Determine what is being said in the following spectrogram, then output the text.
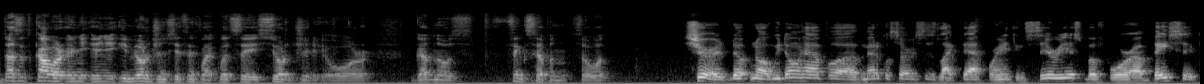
does it cover any, any emergency things like, let's say, surgery or God knows, things happen? So what? Sure. No, no we don't have uh, medical services like that for anything serious, but for uh, basic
